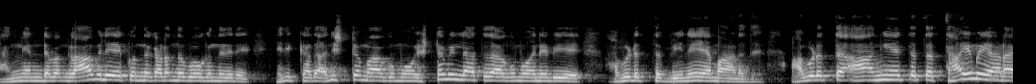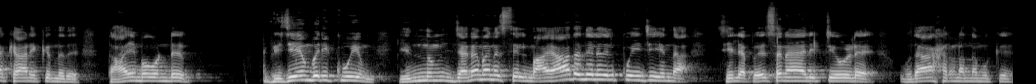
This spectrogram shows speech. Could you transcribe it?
അങ്ങന്റെ ബംഗ്ലാവിലേക്കൊന്ന് കടന്നു പോകുന്നതിന് എനിക്കത് അനിഷ്ടമാകുമോ ഇഷ്ടമില്ലാത്തതാകുമോ നബിയെ? അവിടുത്തെ വിനയമാണത്. അവിടുത്തെ ആ അങ്ങേയറ്റത്തെ തായ്മയാണ് കാണിക്കുന്നത്. തായ്മ കൊണ്ട് വിജയം വരിക്കുകയും ഇന്നും ജനമനസ്സിൽ മായാതെ നിലനിൽക്കുകയും ചെയ്യുന്ന ചില പേഴ്സണാലിറ്റിയുടെ ഉദാഹരണം നമുക്ക്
